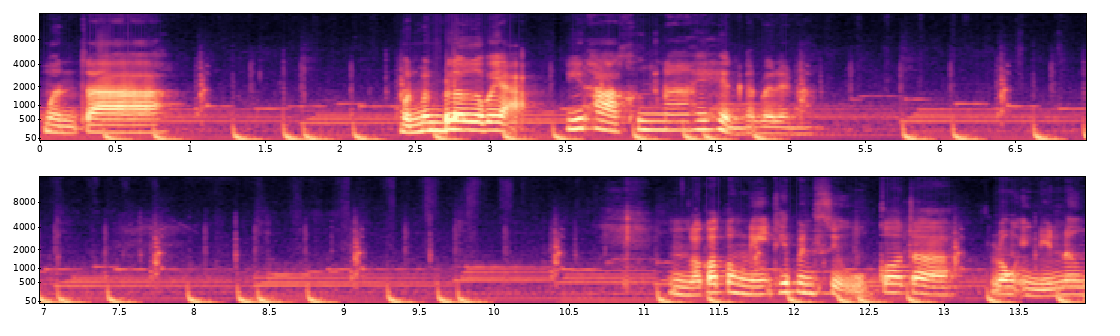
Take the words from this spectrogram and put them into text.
เหมือนจะ เหมือนมันเบลอไปอะนี่ทาครึ่งหน้าให้เห็นกันไปเลยนะแล้วก็ตรงนี้ที่เป็นสิวก็จะลงอีกนิดนึง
